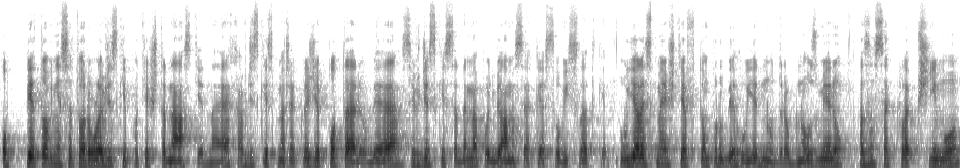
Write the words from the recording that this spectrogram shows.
opětovně se to role vždycky po těch 14 dnech a vždycky jsme řekli, že po té době si vždycky sedneme a podíváme se, jaké jsou výsledky. Udělali jsme ještě v tom průběhu jednu drobnou změnu a zase k lepšímu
